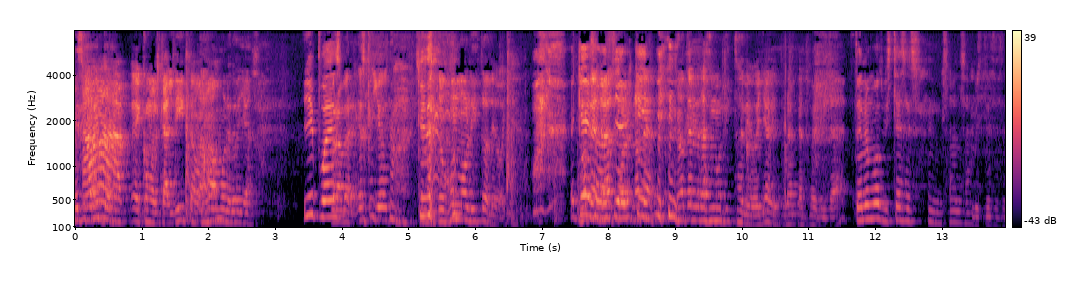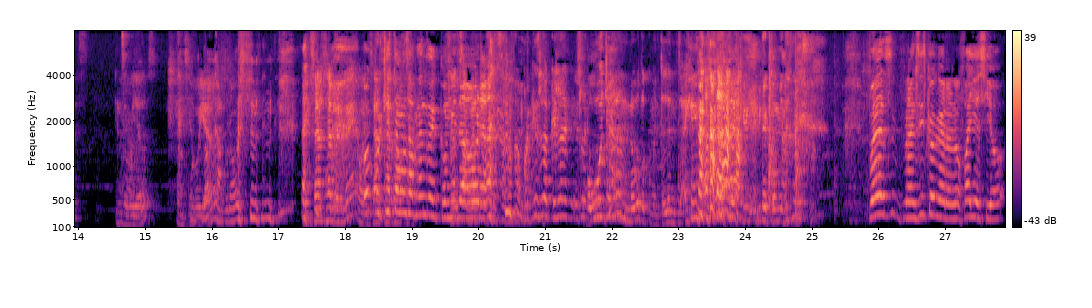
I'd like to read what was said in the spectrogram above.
Es. Ah, eh, como el caldito, Ajá, ¿no? mole de olla. Y pues. Pero a ver, es que yo. Se me un molito de olla. ¿Qué, ¿No tendrás, Sebastián? por- no, ¿No tendrás molito de olla de pura casualidad? Tenemos bisteces en salsa. ¿Viste esas? ¿Encebollados? ¿En No, cabrón. ¿En salsa verde o en Oh, salsa ¿Por qué estamos roja? hablando de comida Salsa verde, ahora? salsa roja. Porque es lo que es la. Es Uy, ya era un nuevo documental de, de comida. Pues Francisco Guerrero falleció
